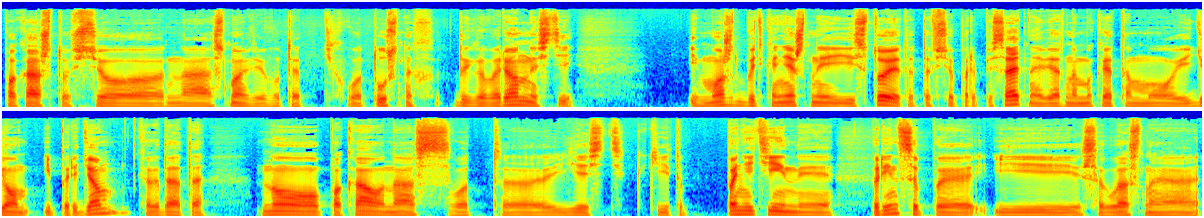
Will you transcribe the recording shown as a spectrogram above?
пока что все на основе вот этих вот устных договоренностей. И, может быть, конечно, и стоит это все прописать. Наверное, мы к этому идем и придем когда-то но пока у нас вот э, есть какие-то понятийные принципы, и согласно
